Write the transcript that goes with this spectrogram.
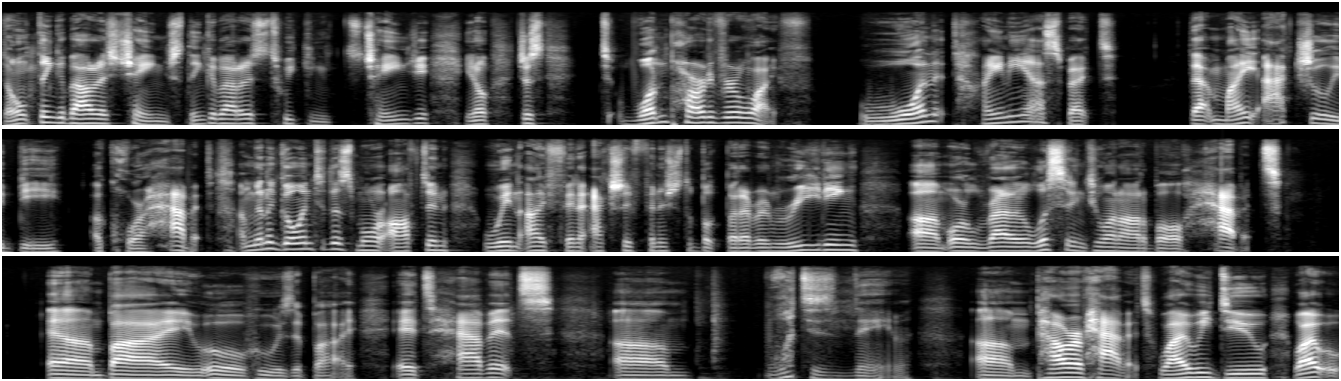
Don't think about it as change. Think about it as tweaking, changing. You know, just one part of your life, one tiny aspect that might actually be a core habit. I'm gonna go into this more often when I fin- actually finish the book, but I've been reading, um, or rather listening to on Audible, Habits, um, by oh, who is it by? It's Habits. Um, what's his name? um, Power of Habit. Why we do why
